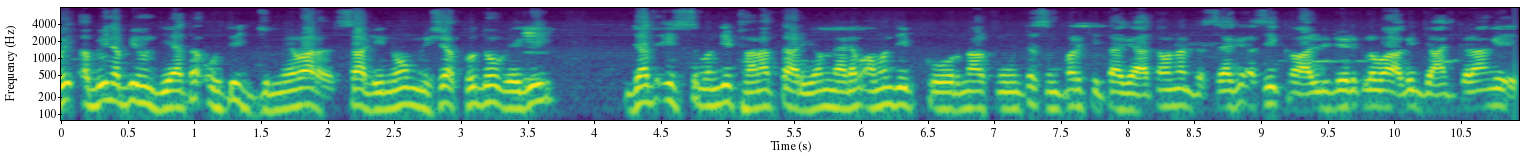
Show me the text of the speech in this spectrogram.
ਕੋਈ ਅਬਿਨਬੀ ਹੁੰਦੀ ਹੈ ਤਾਂ ਉਸ ਦੀ ਜ਼ਿੰਮੇਵਾਰ ਸਾਡੀ ਨੌ ਮਨੀਸ਼ਾ ਖੁਦ ਹੋਵੇਗੀ। ਜਦ ਇਸ ਸੰਬੰਧੀ ਥਾਣਾ ਧਾਰੀਵਾਲ ਮੈਡਮ ਅਮਨਦੀਪ ਕੌਰ ਨਾਲ ਫੋਨ ਤੇ ਸੰਪਰਕ ਕੀਤਾ ਗਿਆ ਤਾਂ ਉਹਨਾਂ ਦੱਸਿਆ ਕਿ ਅਸੀਂ ਕਾਲ ਦੀ ਡੇਟ ਖਲਵਾ ਕੇ ਜਾਂਚ ਕਰਾਂਗੇ।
